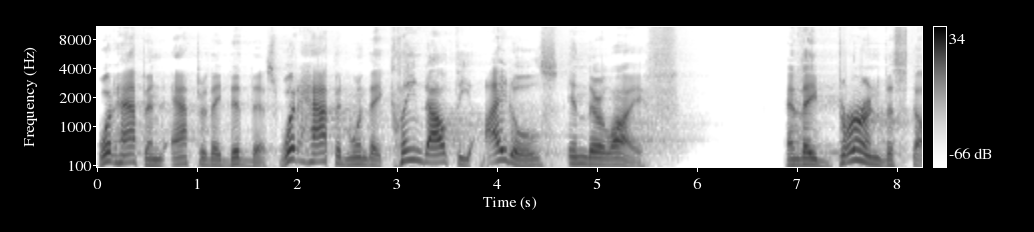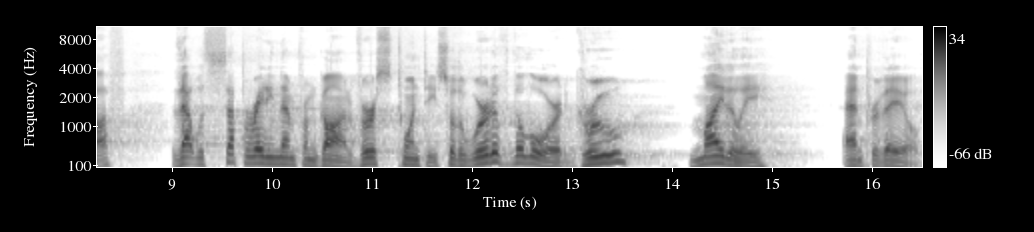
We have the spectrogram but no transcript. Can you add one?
what happened after they did this? What happened when they cleaned out the idols in their life? and they burned the stuff that was separating them from God. Verse 20 So the word of the Lord grew mightily and prevailed.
